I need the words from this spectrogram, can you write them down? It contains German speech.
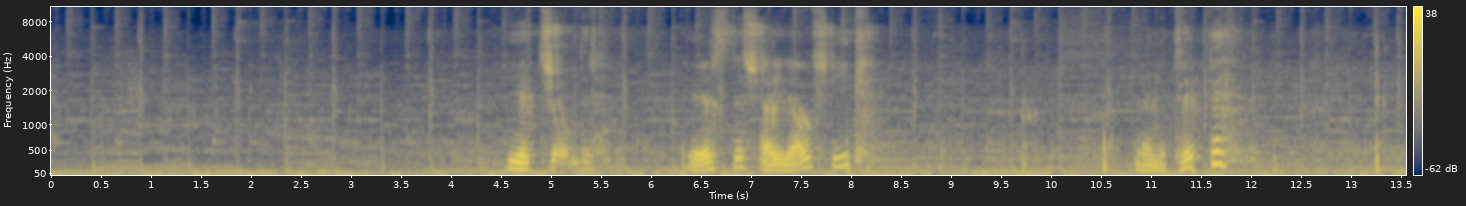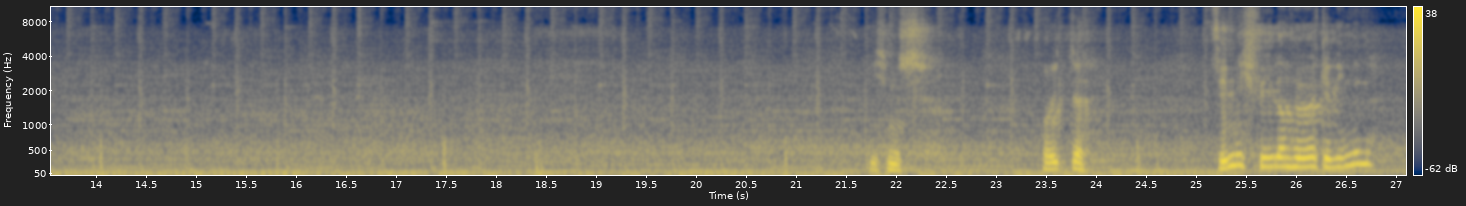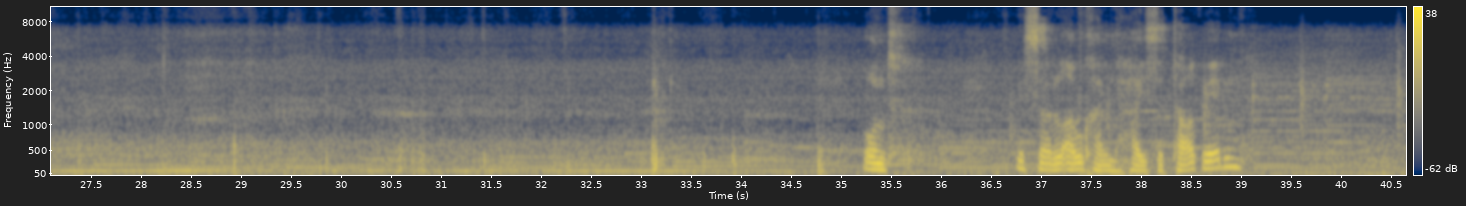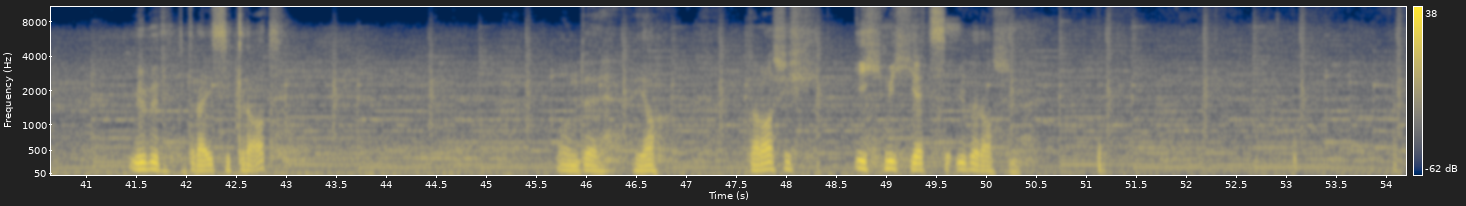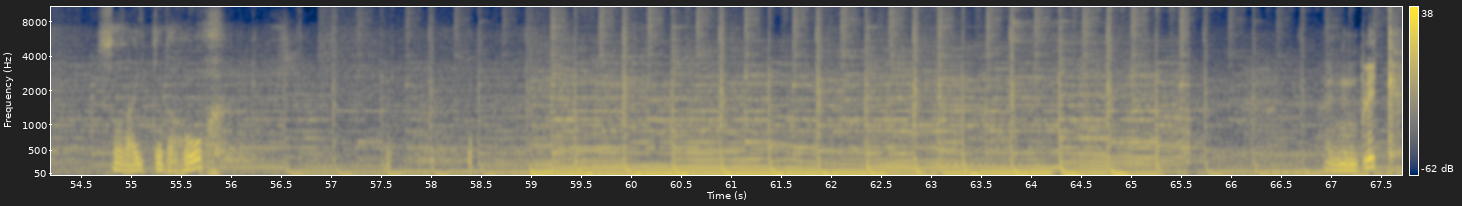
Jetzt schon der erste steile Aufstieg. Eine Treppe. Ich muss heute ziemlich viel an Höhe gewinnen. und es soll auch ein heißer Tag werden. Über 30 Grad. Und äh, ja, da lasse ich, ich mich jetzt überraschen. So weiter da hoch. Blick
